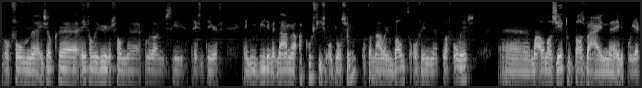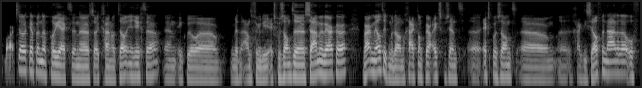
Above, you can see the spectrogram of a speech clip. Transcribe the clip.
Rockfon is ook een van de huurders van, van de woonindustrie die presenteert. En die bieden met name akoestische oplossingen. Of dat nou in wand of in plafond is. Uh, maar allemaal zeer toepasbaar in, uh, in de projectmarkt. Stel, ik heb een project en uh, zo, ik ga een hotel inrichten en ik wil met een aantal van jullie exposanten samenwerken. Waar meld ik me dan? Ga ik dan per exposant, exposant ehm, ga ik die zelf benaderen? Of,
